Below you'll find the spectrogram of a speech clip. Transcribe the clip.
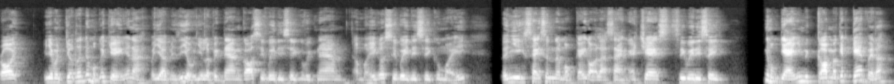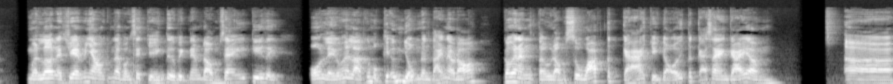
Rồi, bây giờ mình chưa tính đến một cái chuyện nữa nè. Bây giờ mình ví dụ như là Việt Nam có CBDC của Việt Nam, ở Mỹ có CBDC của Mỹ. Tự nhiên sản sinh ra một cái gọi là sàn exchange CBDC. Như một dạng như Bitcoin market cap vậy đó. Mà lên exchange với nhau chúng ta vẫn sẽ chuyển từ Việt Nam đồng sang cái kia thì ô liệu hay là có một cái ứng dụng nền tảng nào đó có khả năng tự động swap tất cả chuyển đổi tất cả sang cái um, uh,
